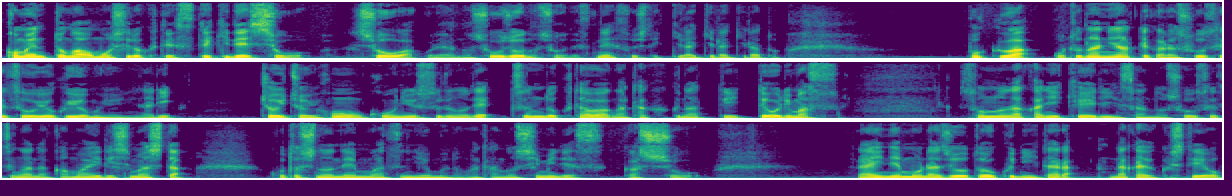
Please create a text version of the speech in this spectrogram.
コメントが面白くて素敵でしょう。章はこれあの症状の章ですね。そしてキラキラキラと。僕は大人になってから小説をよく読むようになり、ちょいちょい本を購入するので、積んどくタワーが高くなっていっております。その中にケイリンさんの小説が仲間入りしました。今年の年末に読むのが楽しみです。合唱。来年もラジオトークにいたら仲良くしてよ。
